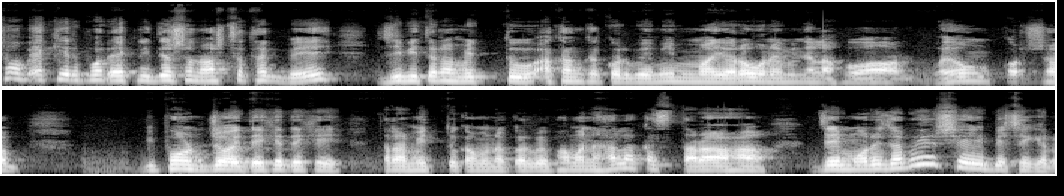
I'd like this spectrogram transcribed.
সব একের পর এক নিদর্শন আসতে থাকবে, জীবিতরা মৃত্যু আকাঙ্ক্ষা করবে। ভয়ঙ্কর সব বিপর্যয় দেখে দেখে তারা মৃত্যু কামনা করবে। ফামান হালাকাস তারাহা যে মরে যাবে সে বেঁচে গেল।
